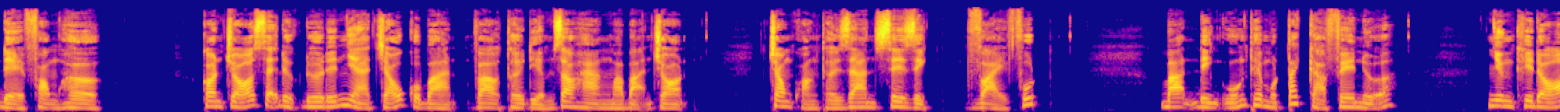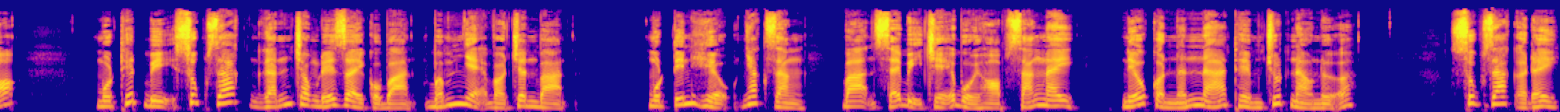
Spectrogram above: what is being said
để phòng hờ. Con chó sẽ được đưa đến nhà cháu của bạn vào thời điểm giao hàng mà bạn chọn, trong khoảng thời gian xê dịch vài phút bạn định uống thêm một tách cà phê nữa. Nhưng khi đó, một thiết bị xúc giác gắn trong đế giày của bạn bấm nhẹ vào chân bạn. Một tín hiệu nhắc rằng bạn sẽ bị trễ buổi họp sáng nay nếu còn nấn ná thêm chút nào nữa. Xúc giác ở đây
